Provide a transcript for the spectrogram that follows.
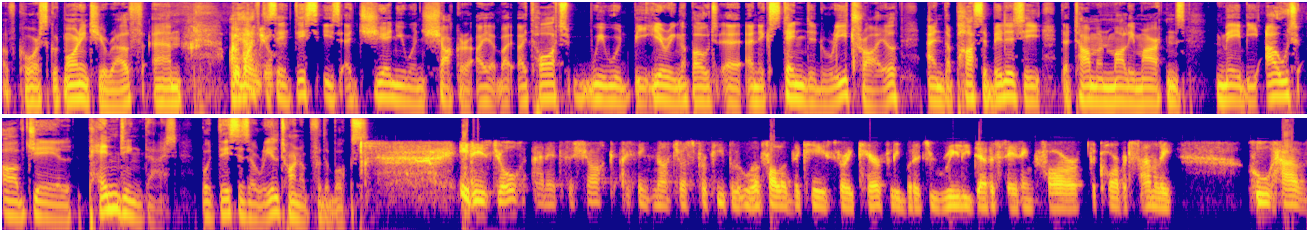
of course. Good morning to you, Ralph. Um, I have to say, this is a genuine shocker. I, I, I thought we would be hearing about uh, an extended retrial and the possibility that Tom and Molly Martens may be out of jail pending that. But this is a real turn up for the books. It is, Joe, and it's a shock, I think, not just for people who have followed the case very carefully, but it's really devastating for the Corbett family who have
